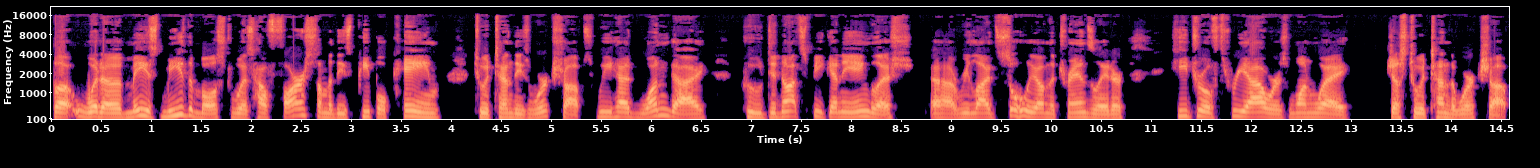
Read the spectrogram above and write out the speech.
But what amazed me the most was how far some of these people came to attend these workshops. We had one guy who did not speak any English, uh, relied solely on the translator. He drove three hours one way just to attend the workshop.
